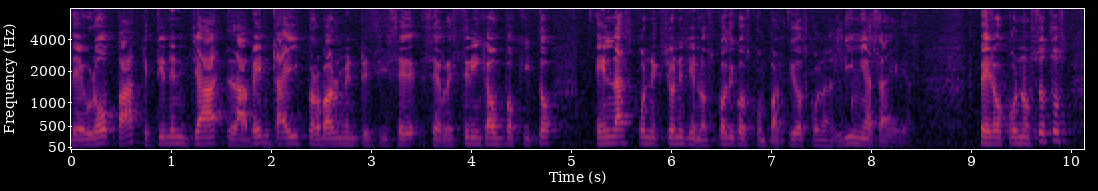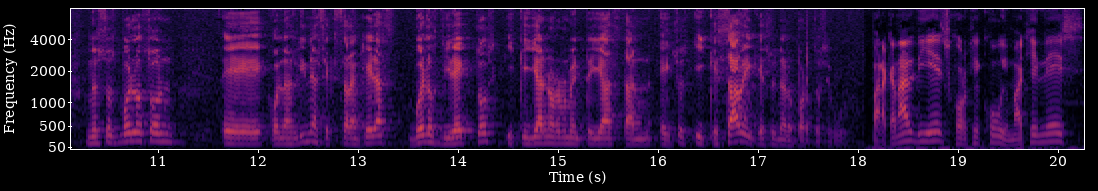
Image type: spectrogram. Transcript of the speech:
Europa, que tienen ya la venta ahí, probablemente sí se, se, restrinja un poquito en las conexiones y en los códigos compartidos con las líneas aéreas. Pero con nosotros, nuestros vuelos son eh, con las líneas extranjeras, vuelos directos y que ya normalmente ya están hechos y que saben que es un aeropuerto seguro. Para Canal 10, Jorge Q, Imágenes,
